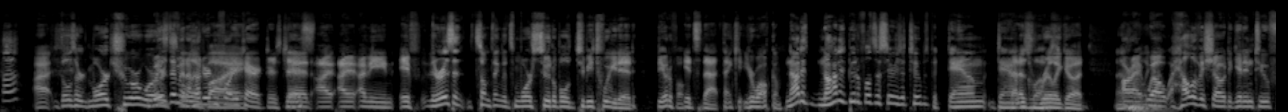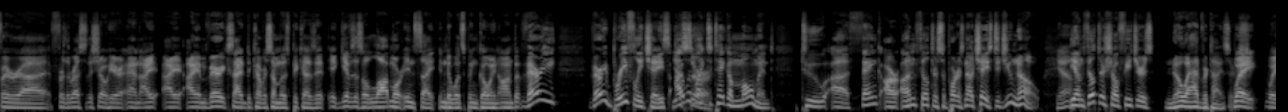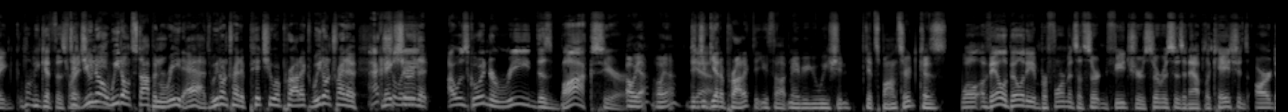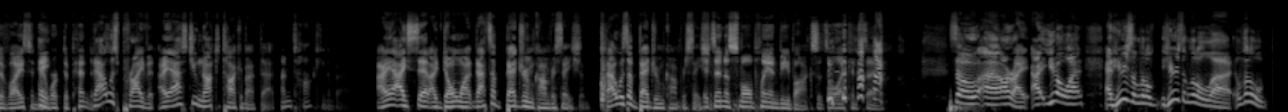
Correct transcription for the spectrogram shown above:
Uh, those are more truer words. Wisdom live 140 by characters, Chase. I, I, I mean, if there isn't something that's more suitable to be tweeted, Beautiful. it's that. Thank you. You're welcome. not as not as beautiful as a series of tubes, but damn, damn. That is close. really good. All right. really well, good. hell of a show to get into for uh, for the rest of the show here, and I, I, I am very excited to cover some of this because it, it gives us a lot more insight into what's been going on. But very very briefly, Chase, yes, I would like to take a moment to uh, thank our Unfilter supporters. Now, Chase, did you know Yeah. the Unfilter show features no advertisers? wait, wait. Let me get this right. Did you know mean- we don't stop and read ads? We don't try to pitch you a product. We don't try to actually make sure that. I was going to read this box here. Oh yeah, oh yeah. Did you get a product that you thought maybe we should get sponsored? Because Well, availability and performance of certain features, services, and applications are device and network dependent. that was private. I asked you not to talk about that. I'm talking about. I, I said I don't want. That's a bedroom conversation. That was a bedroom conversation. It's in a small Plan B box. That's all I can say. so uh, all right. I, you know what? And here's a little. Here's a little. Uh, a little.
